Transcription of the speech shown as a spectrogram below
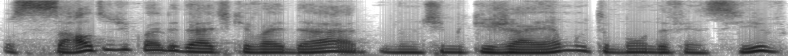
O salto de qualidade que vai dar num time que já é muito bom defensivo,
